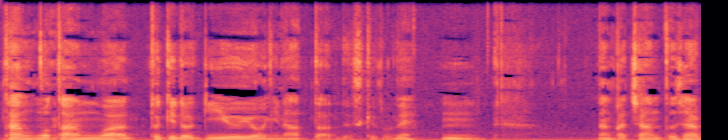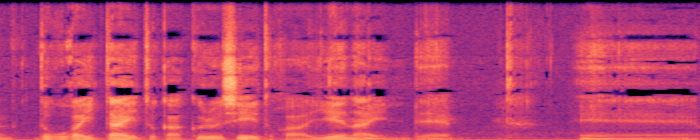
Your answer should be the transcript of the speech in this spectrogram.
ー、単語単語は時々言うようになったんですけどね。うん。なんかちゃんとしゃどこが痛いとか苦しいとか言えないんで、え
